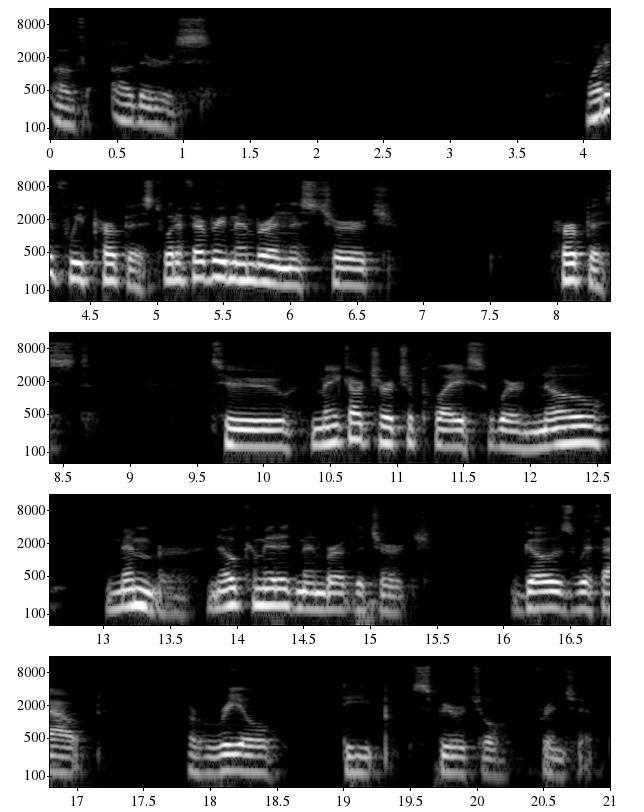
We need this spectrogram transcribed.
of others. What if we purposed, what if every member in this church purposed to make our church a place where no member, no committed member of the church goes without a real, deep spiritual friendship?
